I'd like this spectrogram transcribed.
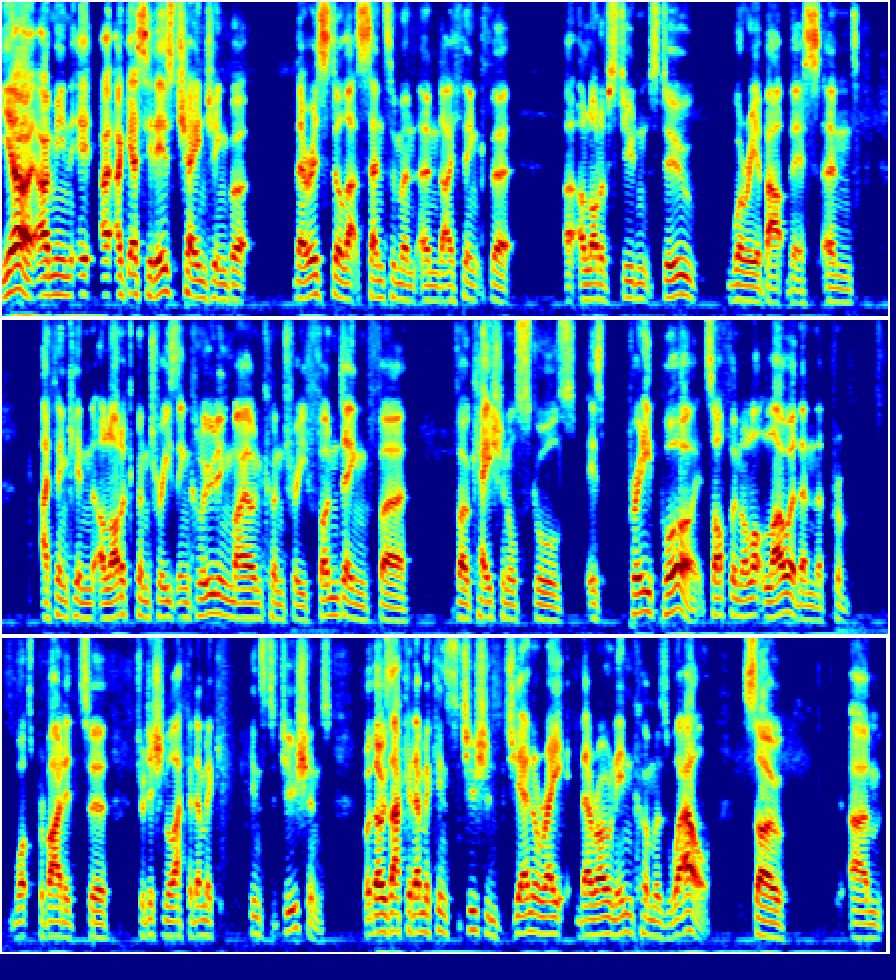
yeah, I mean, it, I, guess it is changing, but there is still that sentiment, and I think that a, a lot of students do worry about this. And I think in a lot of countries, including my own country, funding for vocational schools is pretty poor. It's often a lot lower than the pro- what's provided to traditional academic institutions. But those academic institutions generate their own income as well. So um,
